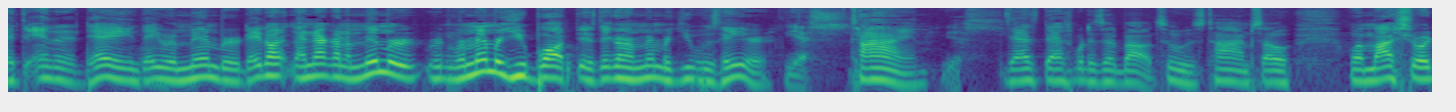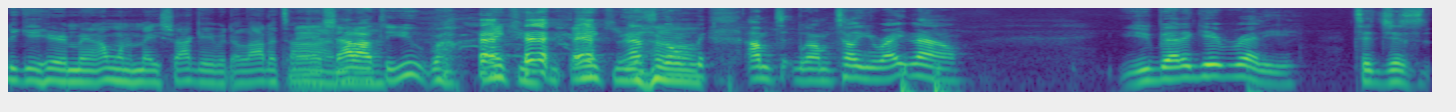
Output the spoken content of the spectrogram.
at the end of the day, they remember they don't. They're not gonna remember remember you bought this. They're gonna remember you was here. Yes. Time. Yes. That's that's what it's about too. Is time. So when my shorty get here, man, I want to make sure I gave it a lot of time. Man, shout out to you, bro. Thank you, thank you. That's gonna be. I'm. T- well, I'm telling you right now. You better get ready to just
